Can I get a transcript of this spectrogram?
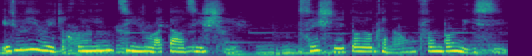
也就意味着婚姻进入了倒计时，随时都有可能分崩离析。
